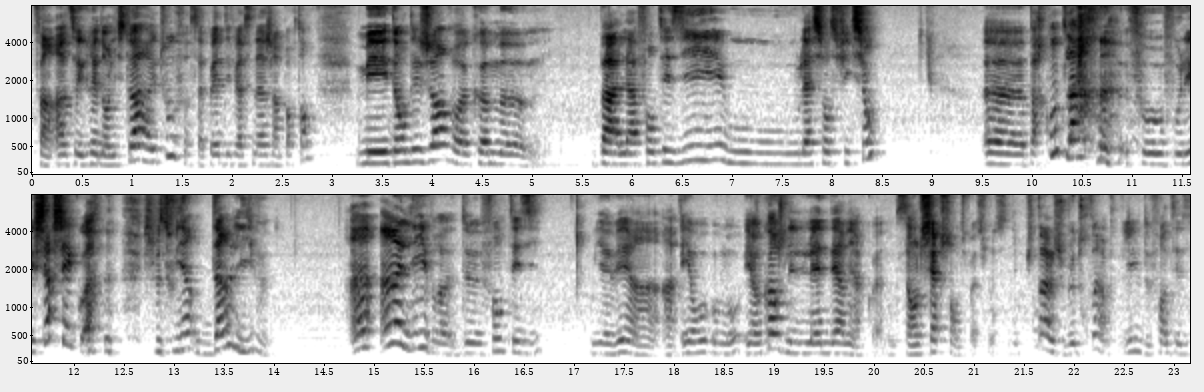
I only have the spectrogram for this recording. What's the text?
enfin, intégré dans l'histoire et tout, enfin, ça peut être des personnages importants. Mais dans des genres euh, comme euh, bah, la fantasy ou la science-fiction, euh, par contre là, faut, faut les chercher quoi. Je me souviens d'un livre, un, un livre de fantasy, où il y avait un, héros homo, et encore je l'ai lu l'année dernière quoi, donc c'est en le cherchant, tu vois, je me suis dit putain je veux trouver un livre de fantasy.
